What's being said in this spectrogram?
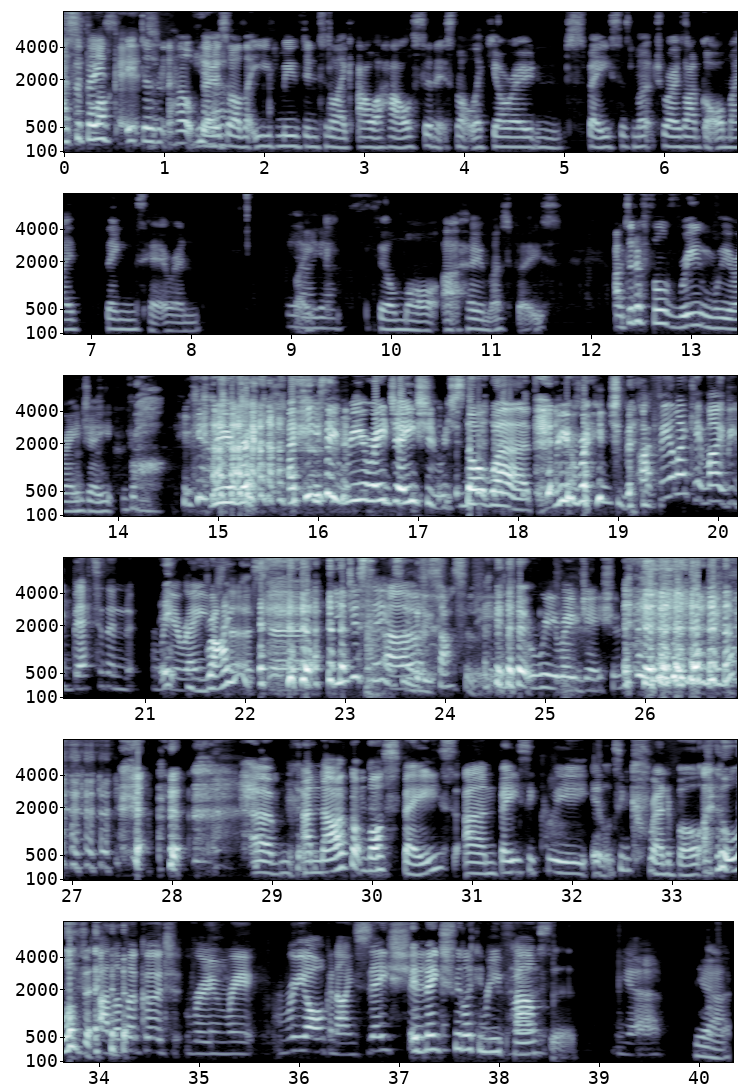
I suppose it doesn't help though as well that you've moved into like our house and it's not like your own space as much, whereas I've got all my things here and yeah, I Like, feel more at home, I suppose. I've done a full room rearrange. I keep saying rearrangation, which is not a word. Rearrangement. I feel like it might be better than rearrange. right? though, so- you just say it so Um, sassily. Rearrangation. um, and now I've got more space, and basically it looks incredible. I love it. I love a good room re- reorganization. it makes you feel like a new person. Yeah. Yeah.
